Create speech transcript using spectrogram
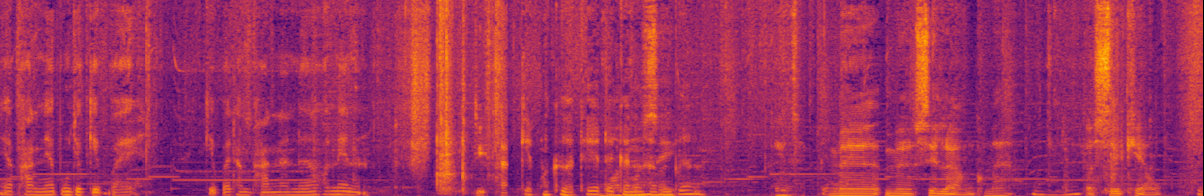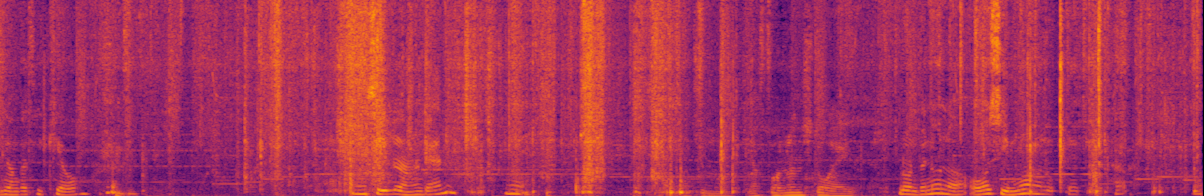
เนี่ยพันธุ์เนี้ยปุ้งจะเก็บไว้ เก็บไว้ทำพันธุ์นะเนื้อเขาแน่นดิเก็บมะเขือเทศด้วยกันนะคะเพื่อนเมเมสีเหลืองคุณแม่แต่สีเขียวๆสีเหลืองกับสีเขียวนี่สีเหลืองแดนนี่แล้วฟอนนันสตัวเองหล่นไปนู่นเหรอ โอ้ สีม่วงอะลูกเด็กค่ะโอ้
